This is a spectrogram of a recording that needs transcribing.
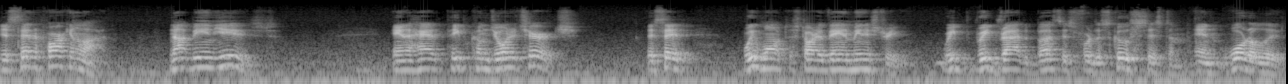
just sitting in the parking lot, not being used. And I had people come join the church. They said, We want to start a van ministry. We, we drive the buses for the school system in Waterloo.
